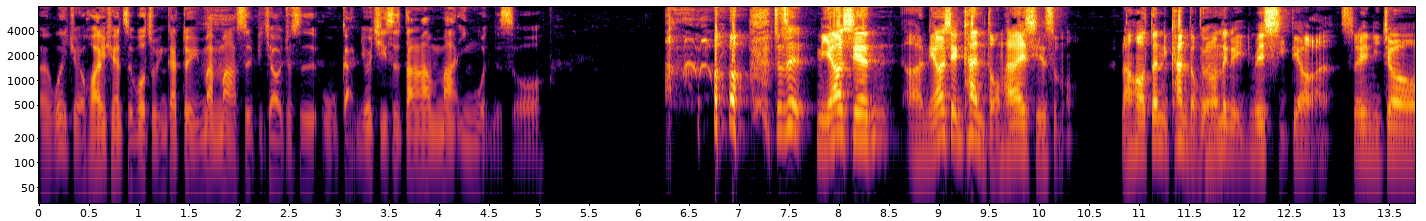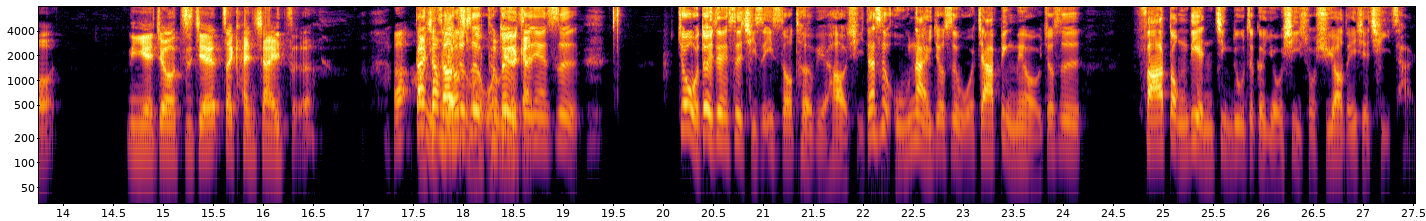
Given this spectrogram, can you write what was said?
呃，我也觉得华语圈直播主应该对于谩骂是比较就是无感，尤其是当他们骂英文的时候。就是你要先呃，你要先看懂他在写什么，然后等你看懂之后，那个已经被洗掉了，所以你就你也就直接再看下一则。啊，但你知道，就是我对于这件事，就我对这件事其实一直都特别好奇，但是无奈就是我家并没有就是发动链进入这个游戏所需要的一些器材，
